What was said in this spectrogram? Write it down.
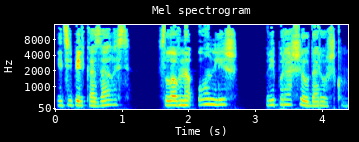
и теперь казалось, словно он лишь припорошил дорожку.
